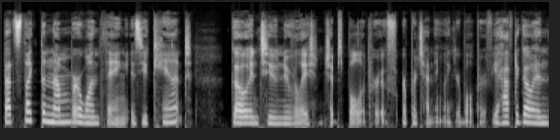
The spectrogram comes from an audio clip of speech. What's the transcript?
That's like the number one thing is you can't go into new relationships bulletproof or pretending like you're bulletproof. You have to go in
